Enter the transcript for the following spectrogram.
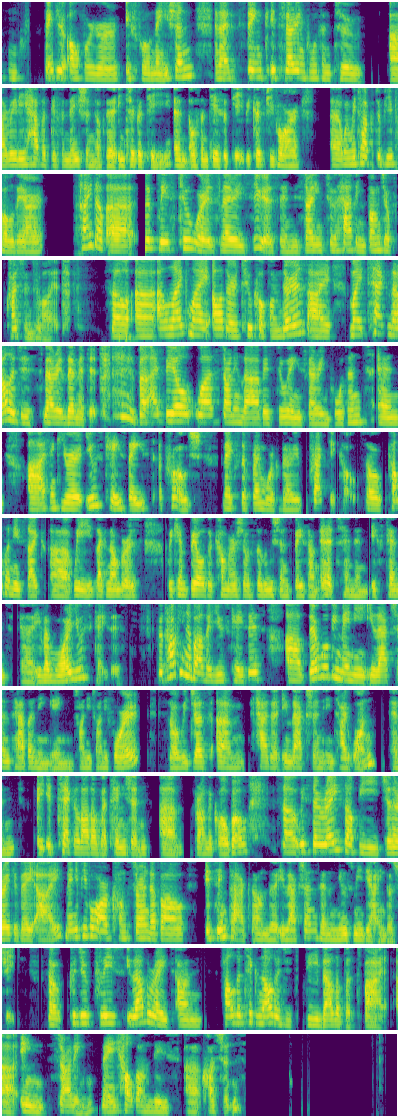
Mm-hmm. Thank you all for your explanation, and I think it's very important to uh, really have a definition of the integrity and authenticity because people are uh, when we talk to people, they are kind of uh, look these two words very serious and starting to having bunch of questions about it. So uh, unlike my other two co-founders, I my technology is very limited, but I feel what Starling Lab is doing is very important, and uh, I think your use case based approach makes the framework very practical. So companies like uh, we, like Numbers, we can build the commercial solutions based on it, and then extend uh, even more use cases. So talking about the use cases, uh, there will be many elections happening in 2024. So we just um, had an election in Taiwan and it, took a lot of attention um, from the global. So with the rise of the generative AI, many people are concerned about its impact on the elections and the news media industry. So could you please elaborate on how the technology developed by uh, in Starling may help on these uh, questions?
